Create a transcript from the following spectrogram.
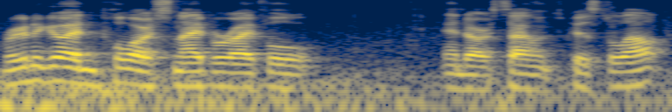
We're gonna go ahead and pull our sniper rifle and our silenced pistol out.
